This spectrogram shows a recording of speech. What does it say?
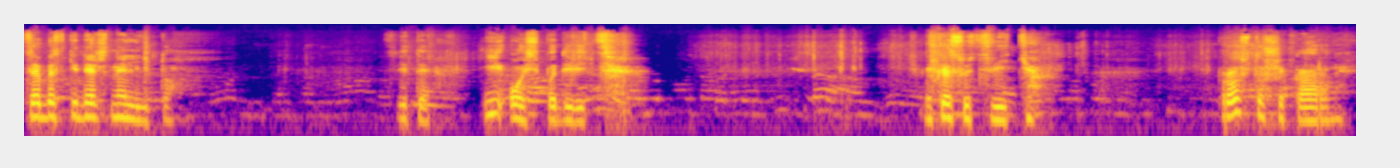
Це безкінечне літо. Цвіте. І ось подивіться. Яке суцвіття. Просто шикарне.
